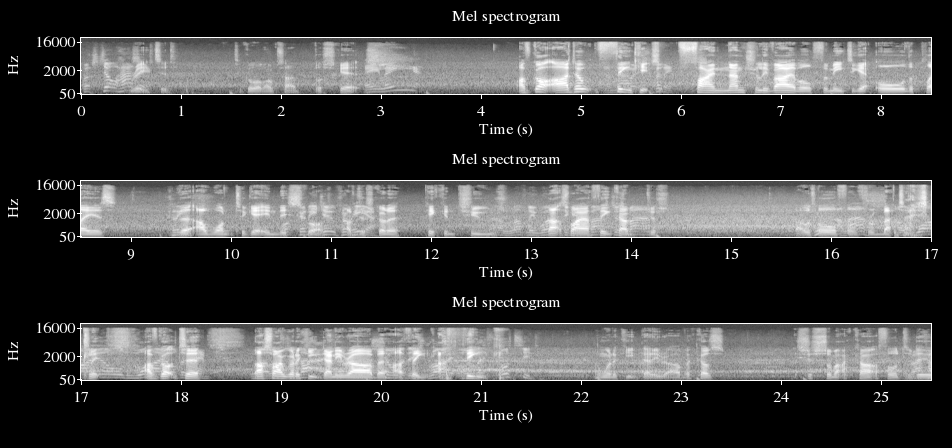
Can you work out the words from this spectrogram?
but still has it. rated to go alongside Busquets. Ayling. I've got. I don't think it's it's Phillips. financially viable for me to get all the players that I want to get in this What can he squad. I've just here? got to pick and choose. Work That's why I think I'm man. just. That was awful from Klich. wild, I've got to. That's why I'm going to keep Danny I'm not Raber. sure I think. I think. I'm going to keep Danny Raber because it's just something I can't afford to do.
